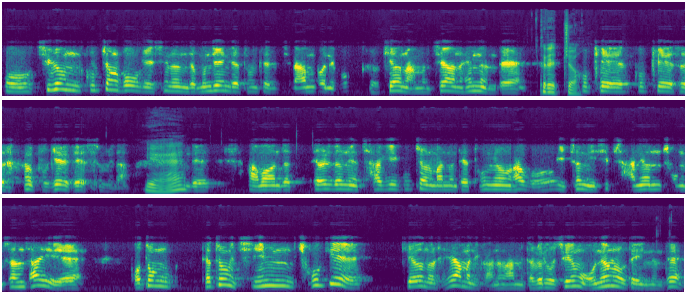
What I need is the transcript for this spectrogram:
뭐 지금 국정을 보고 계시는 문재인 대통령께서 지난번에 국- 그 개헌을 한번 제안을 했는데 그랬죠. 국회 국회에서 부결이 됐습니다. 예. 근데 아마 이제 예를 들면 차기 국정을 맡는 대통령하고 2024년 총선 사이에 보통 대통령 취임 초기에 개헌을 해야만이 가능합니다. 그리고 지금 5년으로 돼 있는데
